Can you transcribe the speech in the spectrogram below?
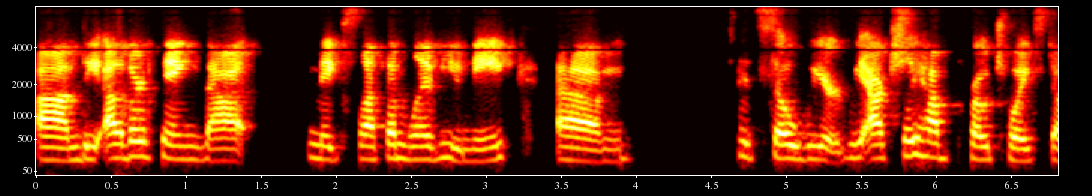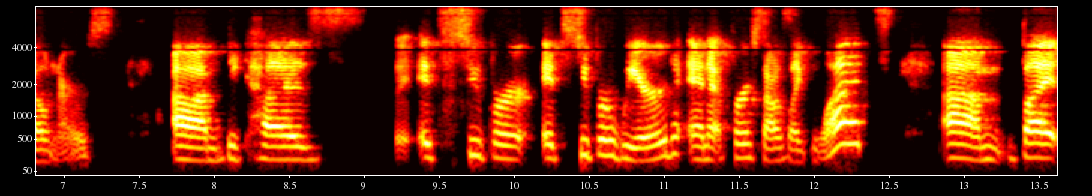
Um, the other thing that makes let them live unique um, it's so weird. We actually have pro-choice donors um, because it's super it's super weird. And at first i was like what? Um, but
